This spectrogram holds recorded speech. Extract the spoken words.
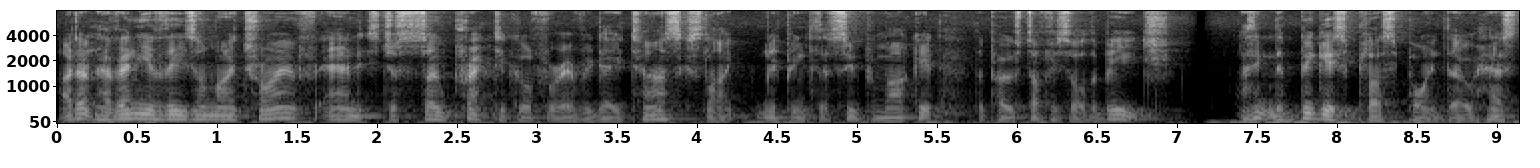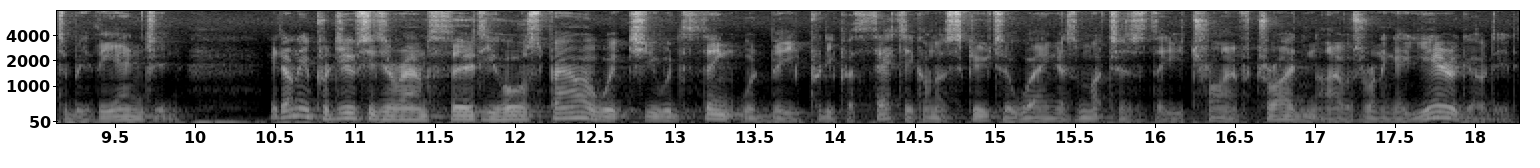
I don't have any of these on my Triumph, and it's just so practical for everyday tasks like nipping to the supermarket, the post office, or the beach. I think the biggest plus point, though, has to be the engine. It only produces around 30 horsepower, which you would think would be pretty pathetic on a scooter weighing as much as the Triumph Trident I was running a year ago did.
